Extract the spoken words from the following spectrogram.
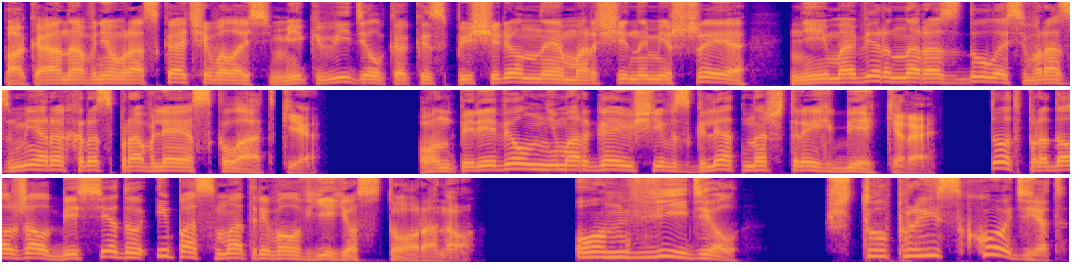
Пока она в нем раскачивалась, Мик видел, как испещренная морщинами шея неимоверно раздулась в размерах, расправляя складки. Он перевел неморгающий взгляд на Штрейхбеккера. Тот продолжал беседу и посматривал в ее сторону. Он видел! Что происходит?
